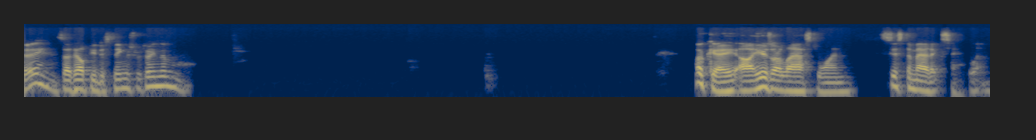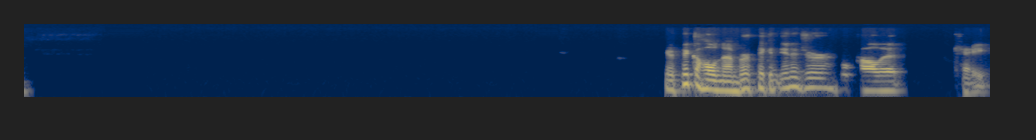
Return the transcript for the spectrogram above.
Okay, does that help you distinguish between them? Okay, uh, here's our last one, systematic sampling. You're gonna pick a whole number, pick an integer, we'll call it k.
